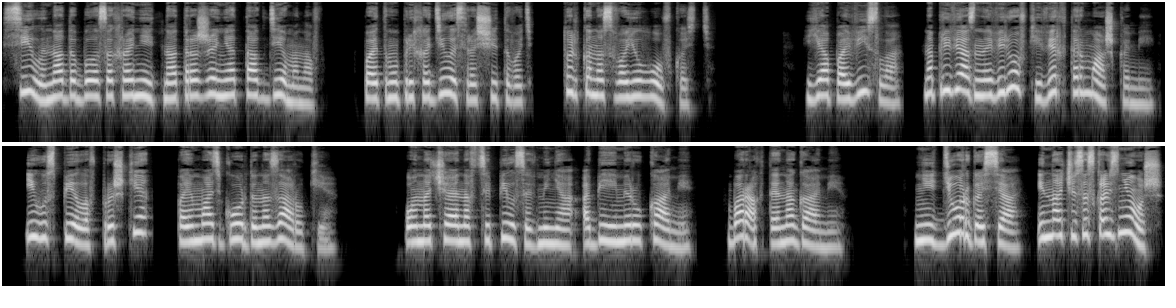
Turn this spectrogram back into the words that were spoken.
Силы надо было сохранить на отражение атак демонов, поэтому приходилось рассчитывать только на свою ловкость. Я повисла на привязанной веревке вверх тормашками и успела в прыжке поймать Гордона за руки. Он отчаянно вцепился в меня обеими руками барахтая ногами. «Не дергайся, иначе соскользнешь!»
